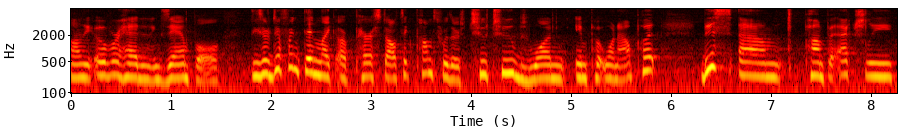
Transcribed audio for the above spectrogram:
on the overhead an example. These are different than like our peristaltic pumps where there's two tubes, one input, one output. This um, pump actually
